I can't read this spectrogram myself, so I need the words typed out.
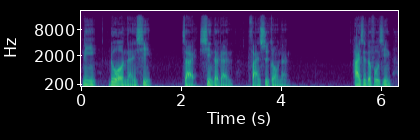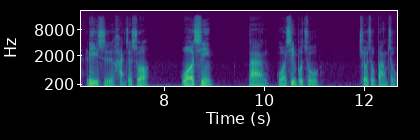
你若能信，在信的人凡事都能。”孩子的父亲立时喊着说。我信，但我信不足，求主帮助。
